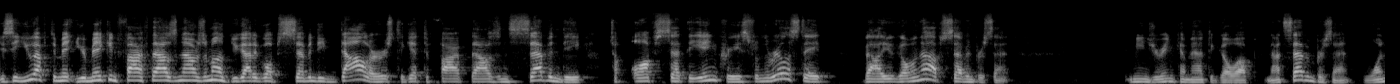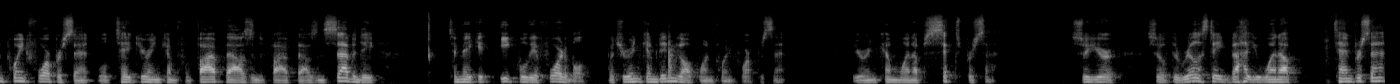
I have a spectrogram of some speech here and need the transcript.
You see, you have to make, you're making $5,000 a month. You got to go up $70 to get to 5,070 to offset the increase from the real estate value going up 7%. It means your income had to go up not 7%, 1.4% will take your income from 5,000 to 5,070 to make it equally affordable. But your income didn't go up 1.4%. Your income went up 6%. So you're so if the real estate value went up 10%,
